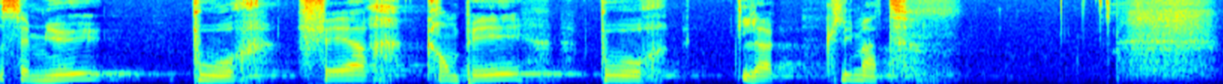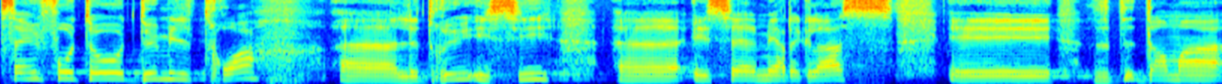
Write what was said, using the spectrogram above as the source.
c'est mieux pour faire grimper pour le climat. C'est une photo 2003, euh, le Dru ici, euh, et c'est la mer de glace. Et dans mon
